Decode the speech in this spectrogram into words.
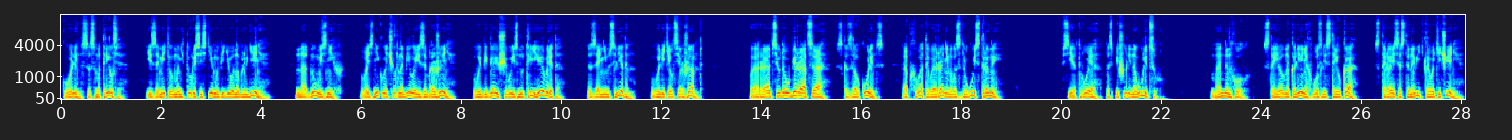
Колин осмотрелся и заметил мониторы системы видеонаблюдения. На одном из них возникло черно-белое изображение выбегающего изнутри Эверета. За ним следом вылетел сержант. «Пора отсюда убираться», — сказал Коллинз, обхватывая раненого с другой стороны. Все трое поспешили на улицу. Мэнденхолл стоял на коленях возле стрелка, стараясь остановить кровотечение.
